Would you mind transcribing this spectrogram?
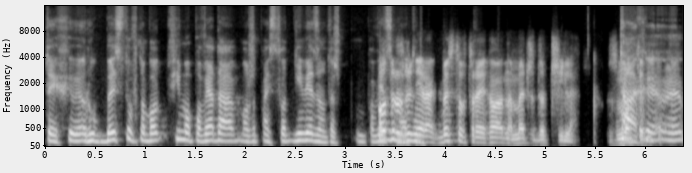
tych rugbystów, no bo film opowiada, może Państwo nie wiedzą też. O drużynie rugbystów, która jechała na mecz do Chile. tak, e, e,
